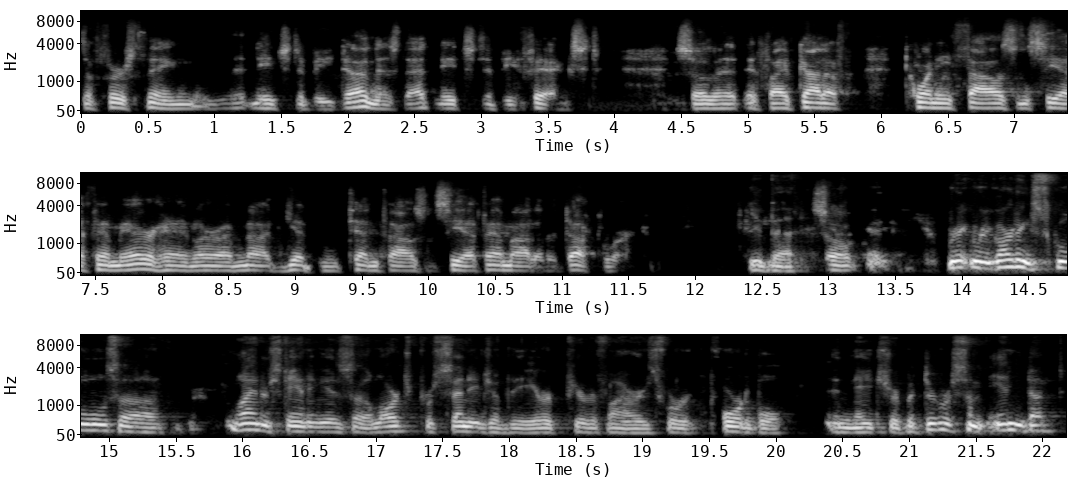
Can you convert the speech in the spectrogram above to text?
the first thing that needs to be done is that needs to be fixed. So that if I've got a 20,000 CFM air handler, I'm not getting 10,000 CFM out of the ductwork. You bet. So Re- Regarding schools, uh, my understanding is a large percentage of the air purifiers were portable in nature, but there were some induct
